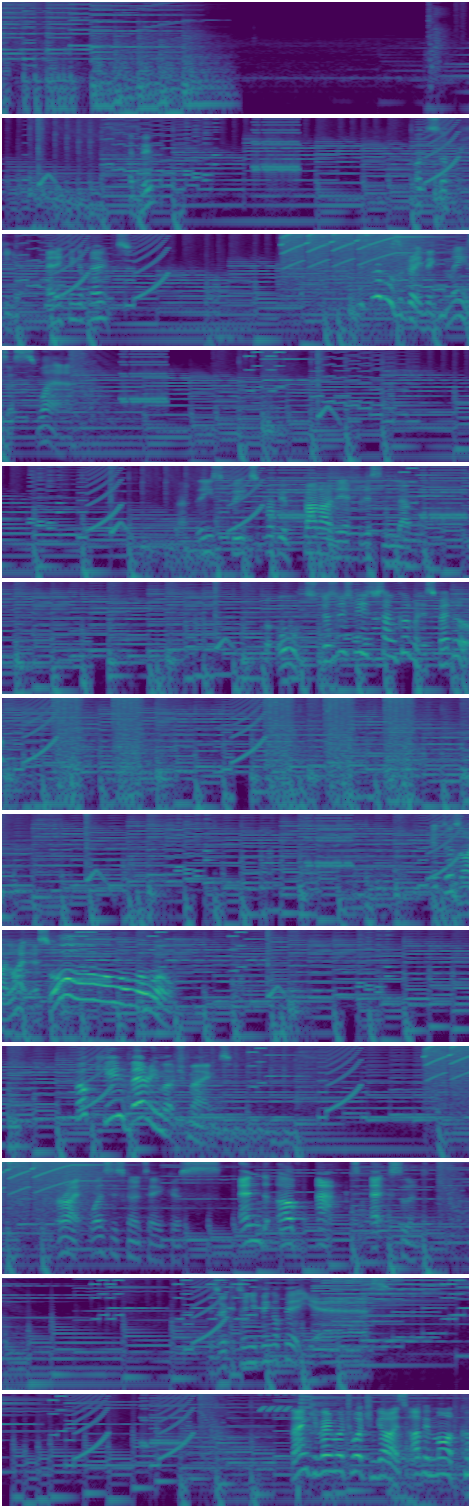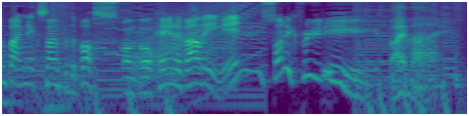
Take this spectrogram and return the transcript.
Anything of note? This level's a great big maze, I swear. These boots are probably a bad idea for this level. But oh, doesn't this music sound good when it's sped up? It does, I like this. Oh, whoa, whoa, whoa, whoa. Fuck you very much, mate. Alright, where's this going to take us? End of act. Excellent. Is there a continue thing up here? Yes. Thank you very much for watching, guys. I've been Mod. Come back next time for the boss on Volcano Valley in Sonic 3D. Bye-bye.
